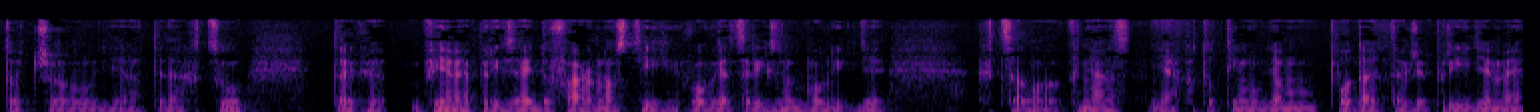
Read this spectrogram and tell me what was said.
to, čo ľudia teda chcú, tak vieme prísť aj do farnosti. Vo viacerých sme boli, kde chcel kňaz nejako to tým ľuďom podať, takže prídeme,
